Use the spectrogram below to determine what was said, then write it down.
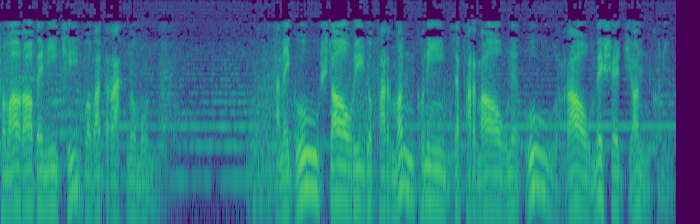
شما را به نیکی بود رهنمون. همه گوش دارید و فرمان کنید ز فرمان او رامش جان کنید.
